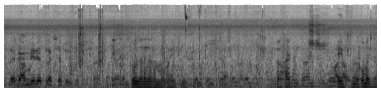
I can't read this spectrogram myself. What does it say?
आपलं गांभीर्यच लक्षात येते तो जरा जरा मोबाईल प्लीज जरा साईड ए नको मध्ये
